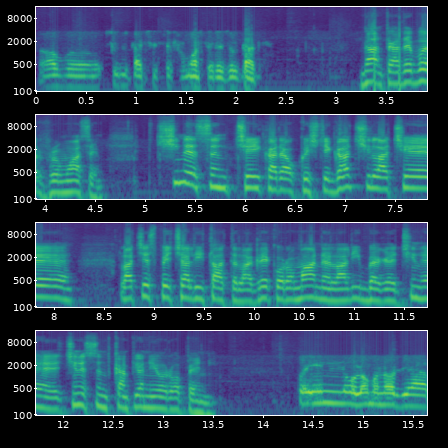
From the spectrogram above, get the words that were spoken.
au uh, ținut aceste frumoase rezultate. Da, într-adevăr frumoase. Cine sunt cei care au câștigat și la ce, la ce specialitate? La greco-romane, la libere? Cine, cine sunt campionii europeni? Păi o luăm în ordinea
